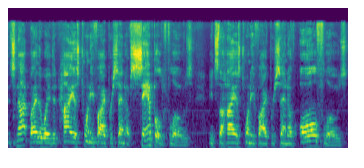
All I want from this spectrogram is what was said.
It's not, by the way, the highest 25% of sampled flows, it's the highest 25% of all flows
